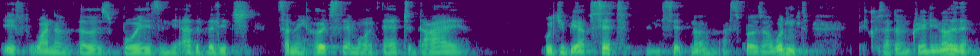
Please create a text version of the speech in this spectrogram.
if one of those boys in the other village, something hurts them, or if they had to die, would you be upset? And he said, No, I suppose I wouldn't, because I don't really know them.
